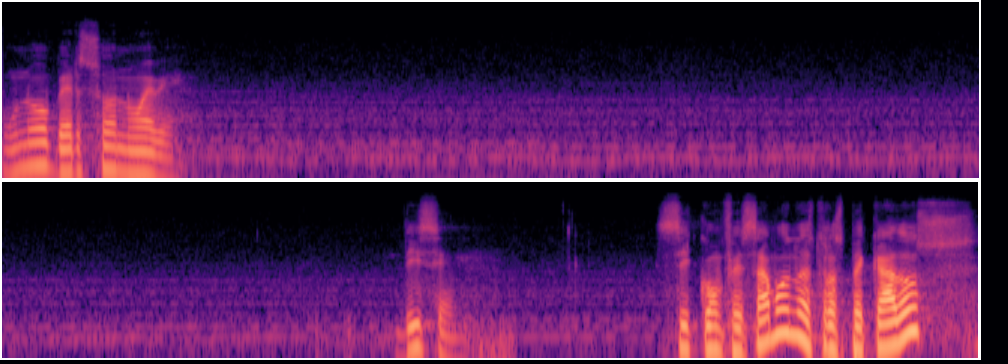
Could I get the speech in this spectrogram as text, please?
1, verso 9. Dice, si confesamos nuestros pecados,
